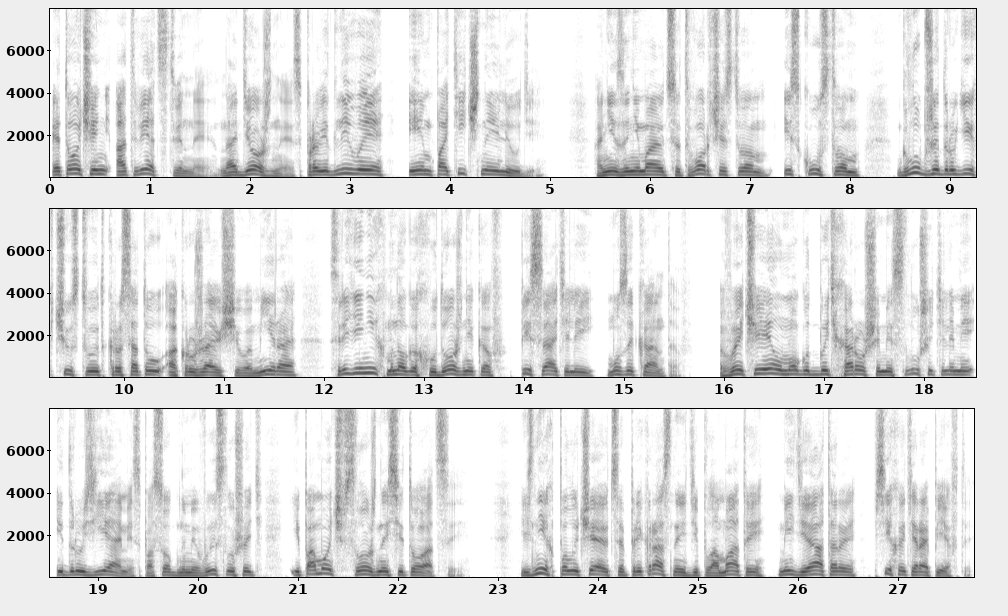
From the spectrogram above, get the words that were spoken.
это очень ответственные, надежные, справедливые и эмпатичные люди. Они занимаются творчеством, искусством, глубже других чувствуют красоту окружающего мира, среди них много художников, писателей, музыкантов. ВЧЛ могут быть хорошими слушателями и друзьями, способными выслушать и помочь в сложной ситуации. Из них получаются прекрасные дипломаты, медиаторы, психотерапевты.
